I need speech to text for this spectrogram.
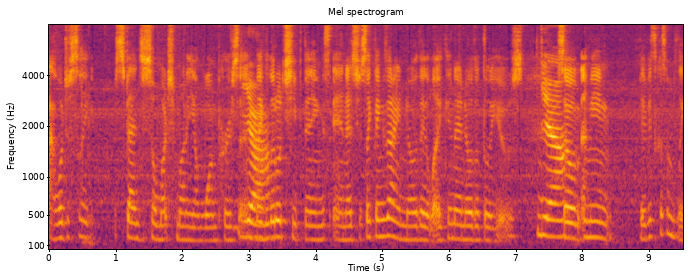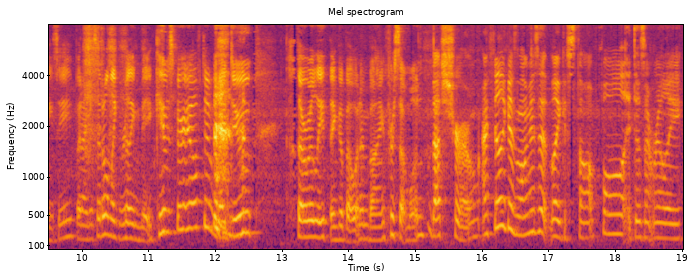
I will just like spend so much money on one person. Yeah. Like little cheap things, and it's just like things that I know they like and I know that they'll use. Yeah. So, I mean, maybe it's because I'm lazy, but I guess I don't like really make gifts very often, but I do thoroughly think about what I'm buying for someone. that's true. I feel like as long as it like is thoughtful, it doesn't really,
